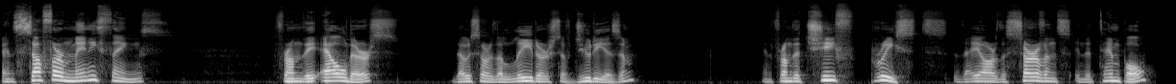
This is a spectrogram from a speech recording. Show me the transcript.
and suffer many things from the elders, those are the leaders of Judaism, and from the chief priests, they are the servants in the temple,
